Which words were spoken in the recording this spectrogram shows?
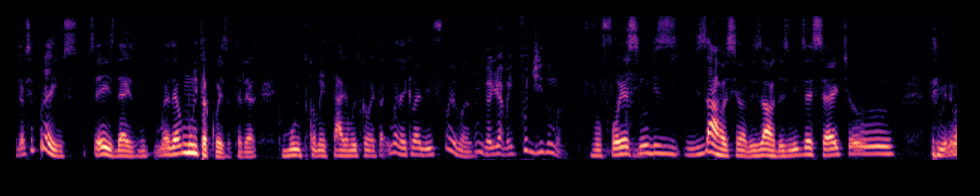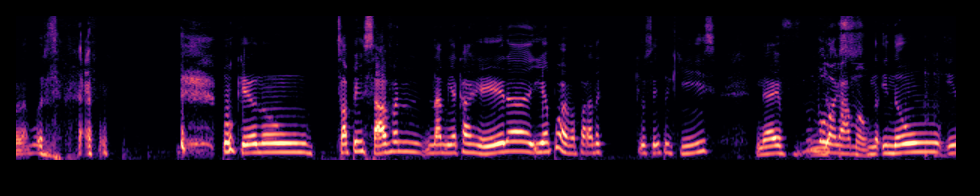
Deve ser por aí, uns 6, 10. Mas é muita coisa, tá ligado? Muito comentário, muito comentário. Mano, aquilo ali foi, mano. Engajamento fudido, mano. F- Foi assim, biz- bizarro, assim, ó. Bizarro. 2017 eu terminei meu namoro. Porque eu não. Só pensava na minha carreira e, pô, é uma parada que eu sempre quis, né? Não vou largar a mão. E não, e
